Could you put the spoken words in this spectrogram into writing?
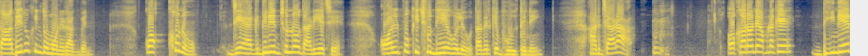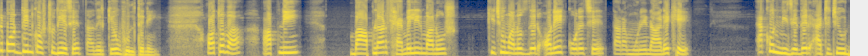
তাদেরও কিন্তু মনে রাখবেন। কখনো যে একদিনের জন্য দাঁড়িয়েছে, অল্প কিছু দিয়ে হলেও তাদেরকে ভুলতে নেই। আর যারা অকারণে আপনাকে দিনের পর দিন কষ্ট দিয়েছে, তাদেরকেও ভুলতে নেই। অথবা আপনি বা আপনার ফ্যামিলির মানুষ, কিছু মানুষদের অনেক করেছে তারা মনে না রেখে এখন নিজেদের অ্যাটিটিউড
